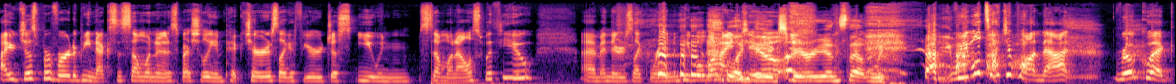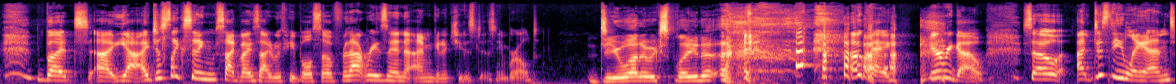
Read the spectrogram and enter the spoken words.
I just prefer to be next to someone, and especially in pictures, like if you're just you and someone else with you. Um, and there's like random people behind like you the experience that we. we will touch upon that real quick. But uh, yeah, I just like sitting side by side with people. So for that reason, I'm going to choose Disney World. Do you want to explain it? Okay, here we go. So at Disneyland,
